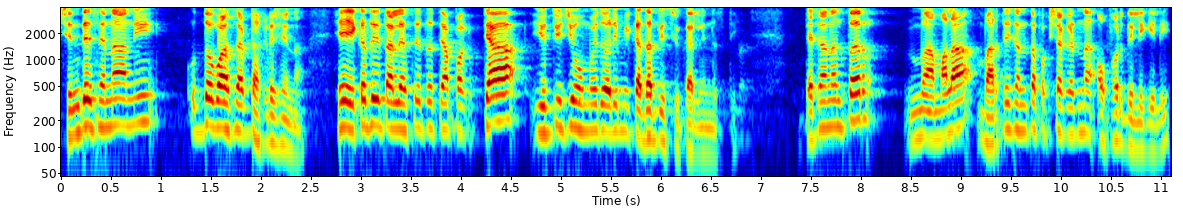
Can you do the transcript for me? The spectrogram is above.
शिंदेसेना आणि उद्धव बाळासाहेब ठाकरे सेना हे एकत्रित आले असते तर त्या प त्या युतीची उमेदवारी मी कदापि स्वीकारली नसती. त्याच्यानंतर म- मला भारतीय जनता पक्षाकडनं ऑफर दिली गेली.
